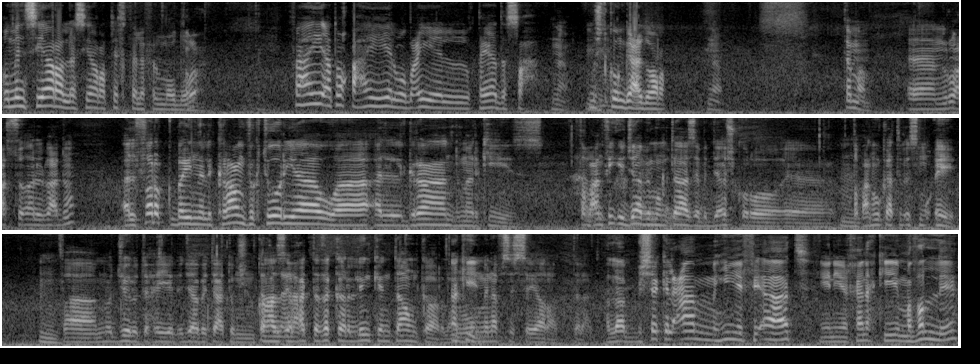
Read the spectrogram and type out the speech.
ومن سيارة لسيارة بتختلف الموضوع. طبعا. فهي أتوقع هي هي الوضعية القيادة الصح. نعم. مش تكون قاعد ورا. نعم. تمام. آه نروح على السؤال اللي بعده. الفرق بين ال Crown Victoria وال Grand Marquis. طبعا في إجابة ممتازة بدي أشكره آه طبعا هو كاتب اسمه اي. فنوجه له تحية الإجابة تاعته ممتازة. حتى ذكر Lincoln Town Car لأنه. هم من نفس السيارات الثلاث هلا بشكل عام هي فئات يعني خلينا نحكي مظلة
